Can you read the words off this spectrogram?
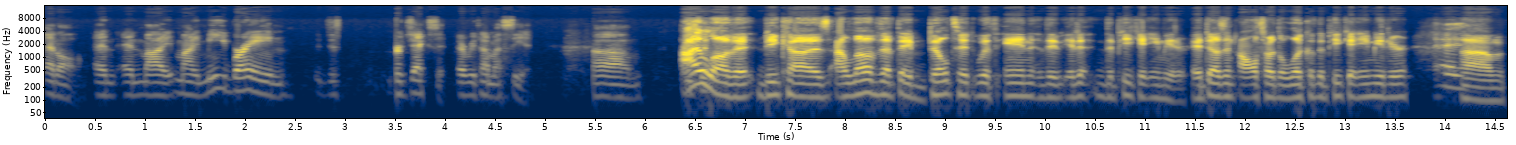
at all. And and my my me brain just rejects it every time I see it. Um, I love it because I love that they built it within the it, the PKE meter. It doesn't alter the look of the PKE meter. Um,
